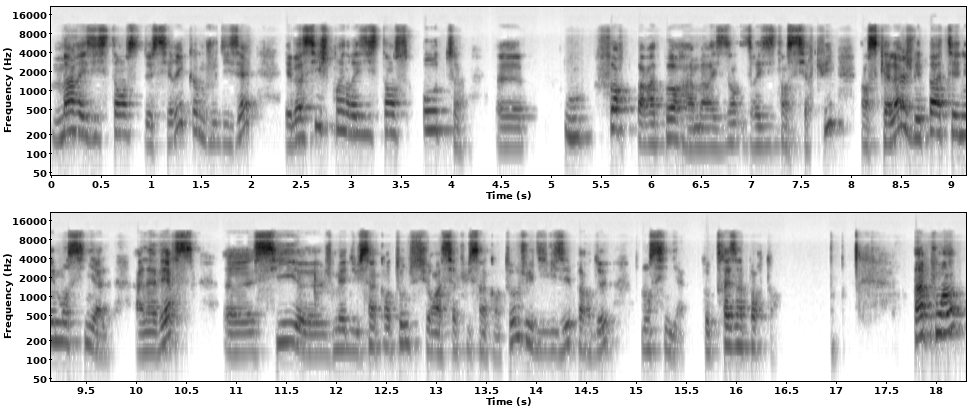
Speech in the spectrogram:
ma résistance de série, comme je vous disais, eh ben, si je prends une résistance haute ou forte par rapport à ma résistance circuit, dans ce cas-là, je ne vais pas atténuer mon signal. À l'inverse, euh, si euh, je mets du 50 ohms sur un circuit 50 ohms, je vais diviser par deux mon signal. Donc très important. Un point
